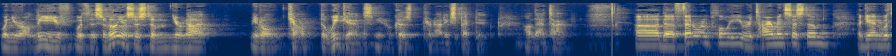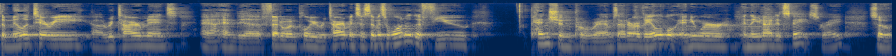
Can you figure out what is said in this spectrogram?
when you're on leave with the civilian system, you're not, you don't count the weekends, you know, because you're not expected on that time. Uh, the federal employee retirement system, again, with the military uh, retirement uh, and the federal employee retirement system, it's one of the few pension programs that are available anywhere in the United States, right? So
